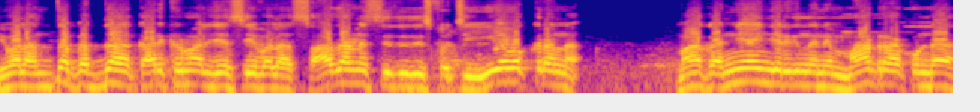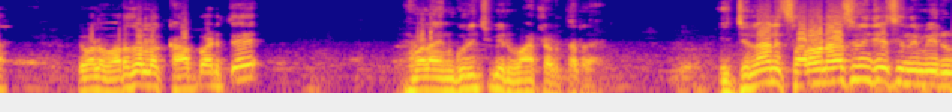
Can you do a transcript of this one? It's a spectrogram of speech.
ఇవాళ అంత పెద్ద కార్యక్రమాలు చేసి ఇవాళ సాధారణ స్థితి తీసుకొచ్చి ఏ ఒక్కరన్నా మాకు అన్యాయం జరిగిందనే మాట రాకుండా ఇవాళ వరదల్లో కాపాడితే ఇవాళ ఆయన గురించి మీరు మాట్లాడతారా? ఈ జిల్లాని సర్వనాశనం చేసింది మీరు.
